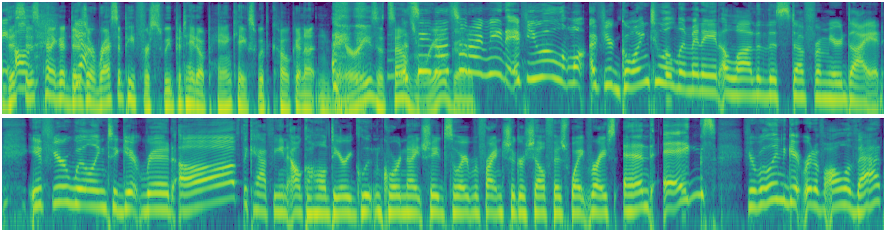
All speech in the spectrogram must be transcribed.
Actually, this all- is kind of good. There's Yeah. a recipe for sweet potato pancakes with coconut and berries. It sounds See, real that's good. That's what I mean. If you if you're going to eliminate a lot of this stuff from your diet, if you're willing to get rid of the caffeine, alcohol, dairy, gluten, corn, nightshade, soy, refined sugar, shellfish, white rice, and eggs, if you're willing to get rid of all of that,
